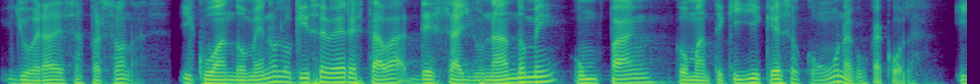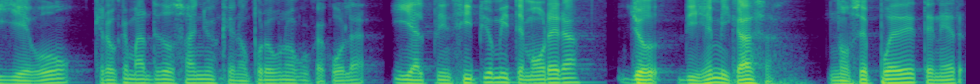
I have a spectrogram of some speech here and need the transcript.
Yo era de esas personas. Y cuando menos lo quise ver, estaba desayunándome un pan con mantequilla y queso con una Coca-Cola. Y llevo, creo que más de dos años que no pruebo una Coca-Cola. Y al principio mi temor era, yo dije en mi casa, no se puede tener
